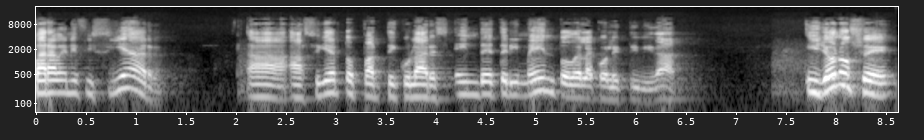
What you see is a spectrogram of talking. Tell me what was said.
para beneficiar a, ciertos particulares en detrimento de la colectividad. Y yo no sé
